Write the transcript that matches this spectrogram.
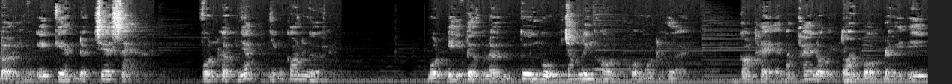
bởi những ý kiến được chia sẻ, vốn hợp nhất những con người. Một ý tưởng lớn cư ngụ trong linh hồn của một người có thể làm thay đổi toàn bộ đời y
